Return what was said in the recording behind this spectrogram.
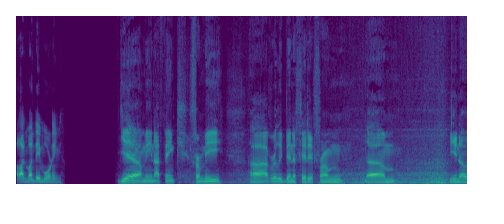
on Monday morning. Yeah, I mean, I think for me, uh, I've really benefited from, um, you know,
